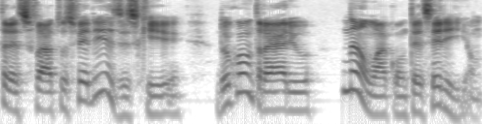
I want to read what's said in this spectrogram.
três fatos felizes que, do contrário, não aconteceriam.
